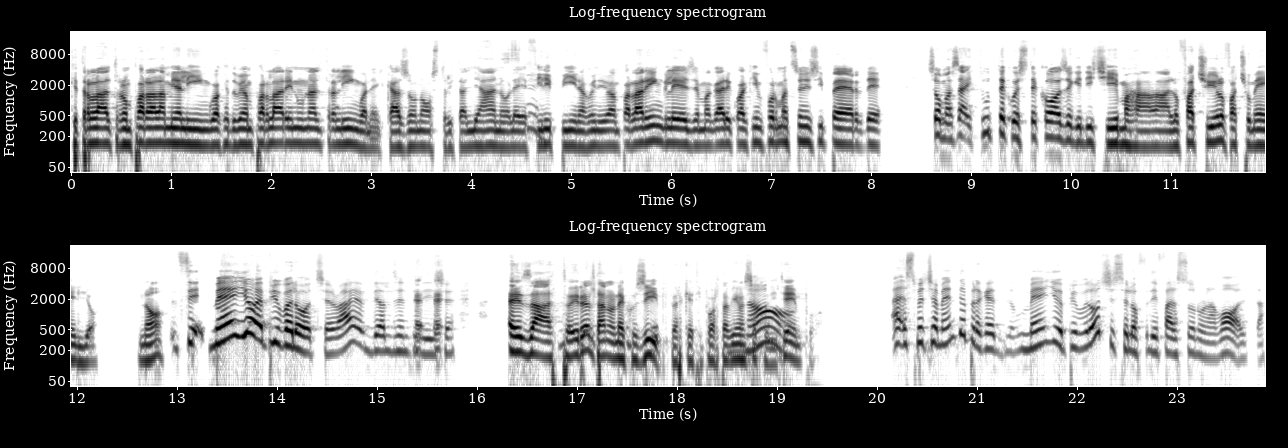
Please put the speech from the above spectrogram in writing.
che tra l'altro non parla la mia lingua, che dobbiamo parlare in un'altra lingua, nel caso nostro italiano, lei è filippina, quindi dobbiamo parlare inglese, magari qualche informazione si perde. Insomma, sai, tutte queste cose che dici, ma lo faccio io, lo faccio meglio, no? Sì, meglio e più veloce, right? la gente eh, dice. Eh, esatto, in realtà non è così, perché ti porta via un no. sacco di tempo. Eh, specialmente perché meglio e più veloce se lo devi fare solo una volta,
